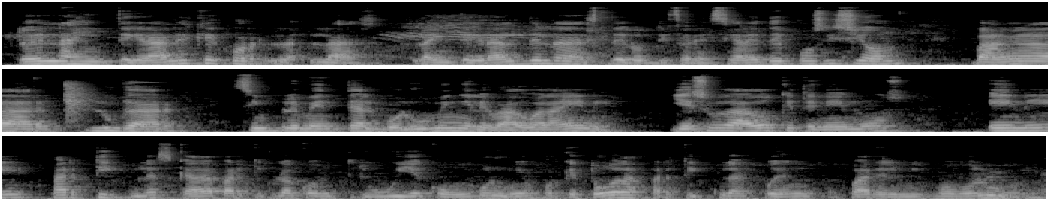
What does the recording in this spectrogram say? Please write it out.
entonces las integrales que las, la integral de, las, de los diferenciales de posición van a dar lugar simplemente al volumen elevado a la n. Y eso dado que tenemos n partículas, cada partícula contribuye con un volumen porque todas las partículas pueden ocupar el mismo volumen,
